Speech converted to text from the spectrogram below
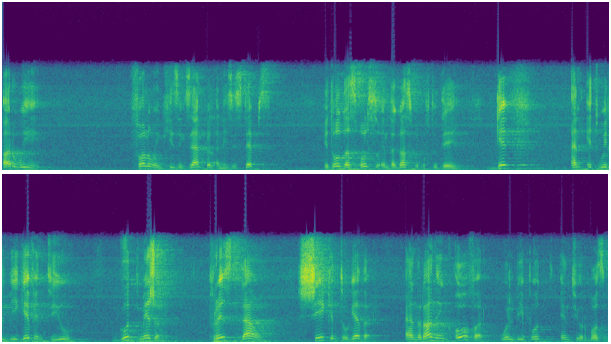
are we following his example and his steps? He told us also in the gospel of today give, and it will be given to you. Good measure, pressed down, shaken together, and running over will be put into your bosom.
